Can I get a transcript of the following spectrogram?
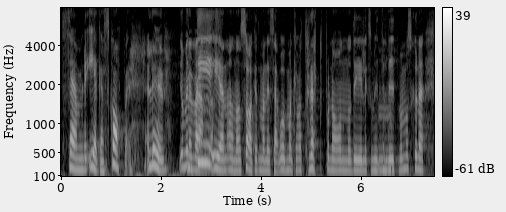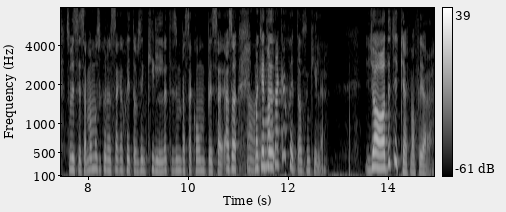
sämre egenskaper, eller hur? Ja men det är en annan sak, att man är så här, och man kan vara trött på någon och det är liksom hit Mm. eller dit. Man måste kunna, som vi säger, så här, man måste kunna snacka skit om sin kille till sin bästa kompis. så här. Alltså, Ja. man kan Får man inte... snacka skit om sin kille? Ja, det tycker jag att man får göra.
